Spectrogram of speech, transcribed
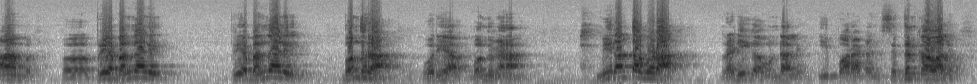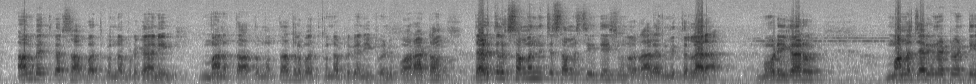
ఆ, ఆ, ప్రియ బంగాళీ ప్రియ బంగాళీ బంధురా ఒరియా బంధుగణ మీరంతా కూడా రెడీగా ఉండాలి ఈ పోరాటానికి సిద్ధం కావాలి అంబేద్కర్ సాబ్ బతుకున్నప్పుడు కానీ మన తాత ముత్తాతలు బతుకున్నప్పుడు కానీ ఇటువంటి పోరాటం దళితులకు సంబంధించిన సమస్య ఈ దేశంలో రాలేదు మిత్రులారా. మోడీ గారు మొన్న జరిగినటువంటి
